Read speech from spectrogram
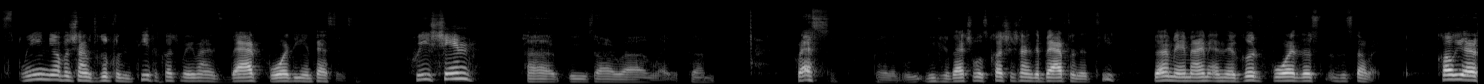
spleen yavasham is good for the teeth. Kushmeiman is bad for the intestines. Krishin, uh, these are uh, like um, cress, kind of leafy vegetables. Kushmeiman are bad for the teeth. And they're good for the, the stomach. Kol yer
